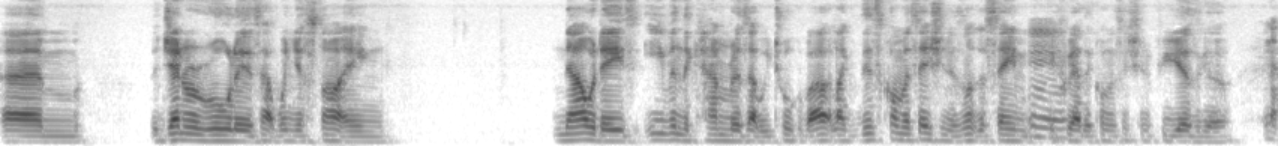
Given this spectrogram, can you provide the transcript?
Um, the general rule is that when you're starting, nowadays even the cameras that we talk about, like this conversation is not the same Mm. if we had the conversation a few years ago. No.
